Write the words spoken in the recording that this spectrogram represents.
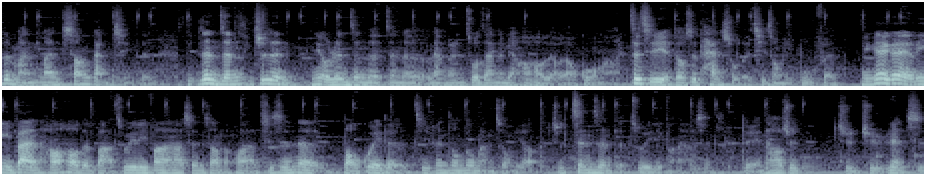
这蛮蛮伤感情的。认真就是你有认真的，真的两个人坐在那边好好聊聊过吗？这其实也都是探索的其中一部分。你可以跟你另一半好好的把注意力放在他身上的话，其实那宝贵的几分钟都蛮重要的，就真正的注意力放在他身上，对，然后去去去认识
